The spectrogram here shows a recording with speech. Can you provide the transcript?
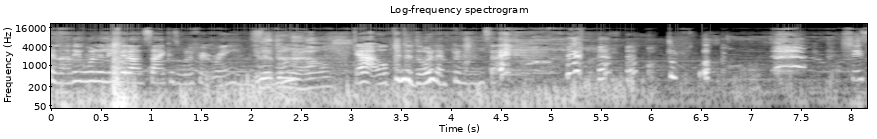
Because I didn't want to leave it outside because what if it rains? You lived in her house? Yeah, I opened the door and I put it inside. what the fuck? She's,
